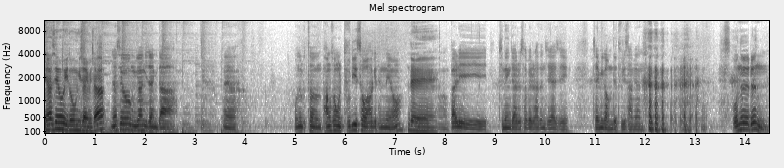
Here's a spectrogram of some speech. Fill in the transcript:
안녕하세요 이동훈 기자입니다. 안녕하세요 문경환 기자입니다. 네, 오늘부터는 방송을 둘이서 하게 됐네요. 네. 어, 빨리 진행자를 섭외를 하든지 해야지 재미가 없는데 둘이서 하면. 네. 오늘은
